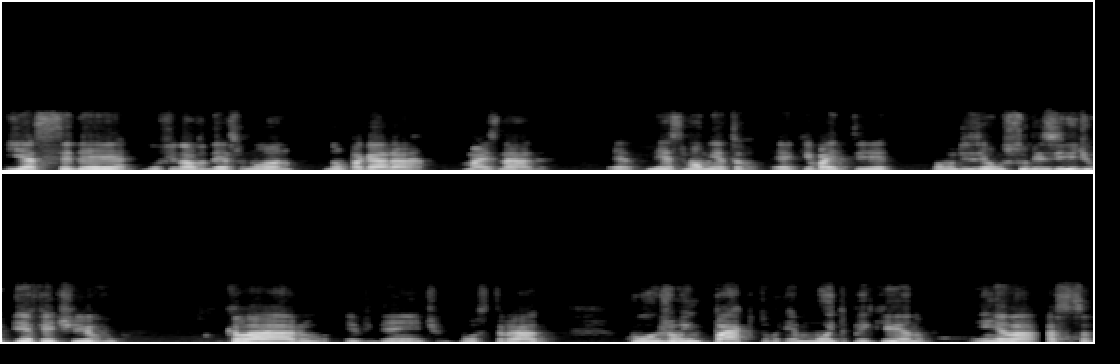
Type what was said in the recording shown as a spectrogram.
e a CDE, no final do décimo ano, não pagará mais nada. É, nesse momento é que vai ter, vamos dizer, um subsídio efetivo, claro, evidente, mostrado, cujo impacto é muito pequeno em relação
